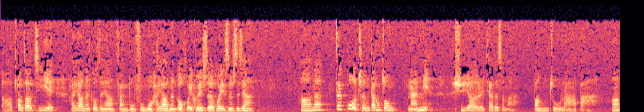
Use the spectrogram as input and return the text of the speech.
啊创造基业，还要能够怎样反哺父母，还要能够回馈社会，是不是这样？好，那在过程当中难免需要人家的什么帮助拉拔啊？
